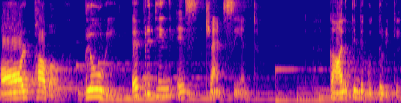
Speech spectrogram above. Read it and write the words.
All power, glory, everything is transient. കാലത്തിന്റെ കുത്തൊഴുക്കിൽ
